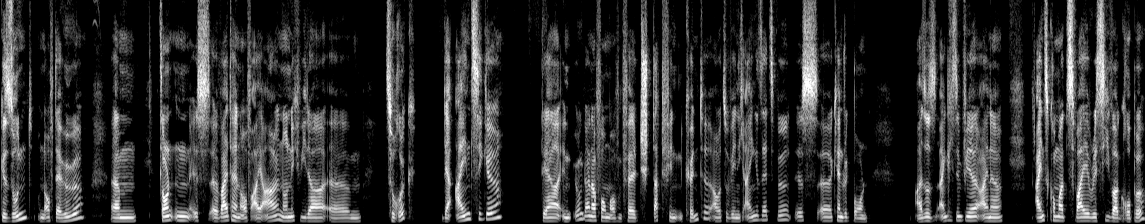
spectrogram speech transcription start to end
gesund und auf der Höhe. Ähm, Thornton ist äh, weiterhin auf IR, noch nicht wieder ähm, zurück. Der einzige, der in irgendeiner Form auf dem Feld stattfinden könnte, aber zu wenig eingesetzt wird, ist äh, Kendrick Bourne. Also eigentlich sind wir eine 1,2 Receiver-Gruppe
